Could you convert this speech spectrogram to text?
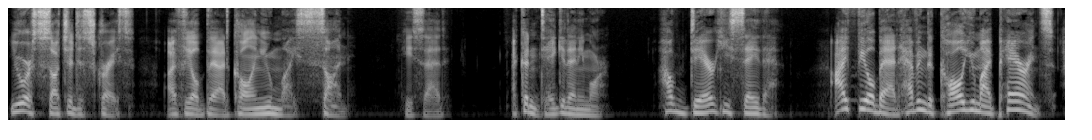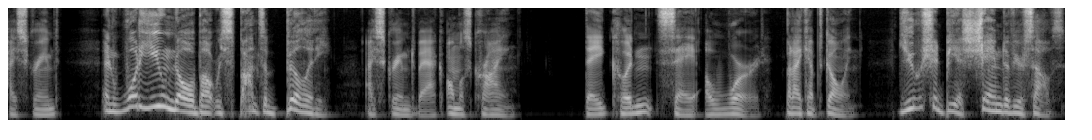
You are such a disgrace. I feel bad calling you my son, he said. I couldn't take it anymore. How dare he say that? I feel bad having to call you my parents, I screamed. And what do you know about responsibility? I screamed back, almost crying. They couldn't say a word, but I kept going. You should be ashamed of yourselves.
